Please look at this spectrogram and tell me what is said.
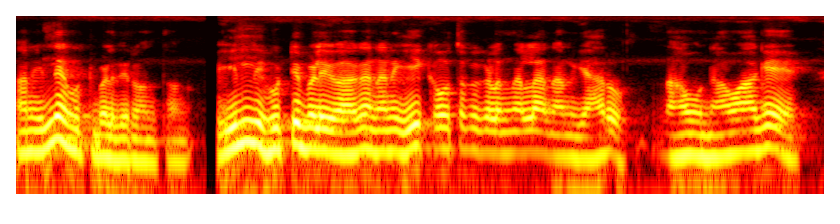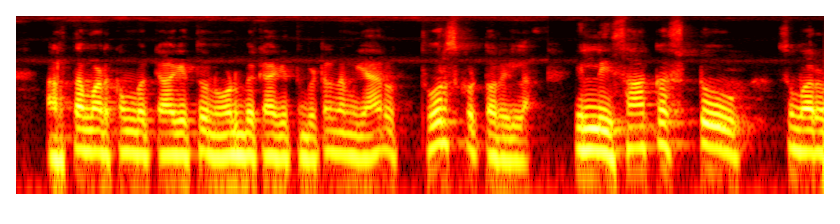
ನಾನು ಇಲ್ಲೇ ಹುಟ್ಟಿ ಬೆಳೆದಿರುವಂಥವನು. ಇಲ್ಲಿ ಹುಟ್ಟಿ ಬೆಳೆಯುವಾಗ ನನಗೆ ಈ ಕೌತುಕಗಳನ್ನೆಲ್ಲ ನನಗೆ ಯಾರು, ನಾವು, ನಾವಾಗೇ ಅರ್ಥ ಮಾಡ್ಕೊಬೇಕಾಗಿತ್ತು, ನೋಡಬೇಕಾಗಿತ್ತು ಬಿಟ್ಟರೆ ನಮ್ಗೆ ಯಾರು ತೋರಿಸ್ಕೊಟ್ಟೋರಿಲ್ಲ. ಇಲ್ಲಿ ಸಾಕಷ್ಟು ಸುಮಾರು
